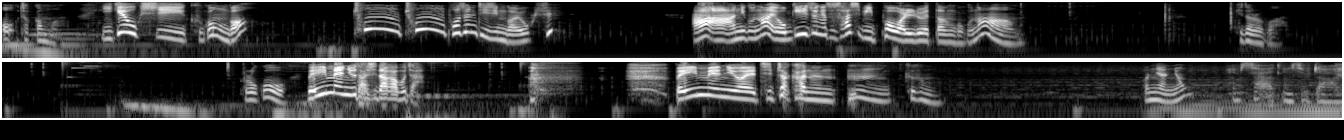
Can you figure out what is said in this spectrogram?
어 잠깐만. 이게 혹시 그건가? 총, 총 퍼센티지인가요 혹시? 아, 아 아니구나. 여기 중에서 42% 완료했다는 거구나. 기다려봐. 그러고 메인 메뉴 다시 나가보자. 메인 메뉴에 집착하는 크흠 언니 안녕? I'm sad Luther died.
